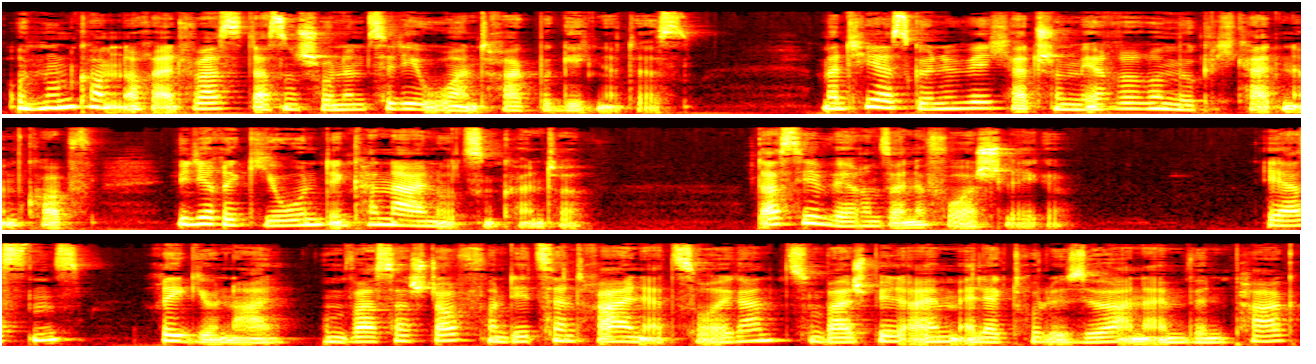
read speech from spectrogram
Und nun kommt noch etwas, das uns schon im CDU-Antrag begegnet ist. Matthias Günnewig hat schon mehrere Möglichkeiten im Kopf, wie die Region den Kanal nutzen könnte. Das hier wären seine Vorschläge. Erstens regional, um Wasserstoff von dezentralen Erzeugern, zum Beispiel einem Elektrolyseur an einem Windpark,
